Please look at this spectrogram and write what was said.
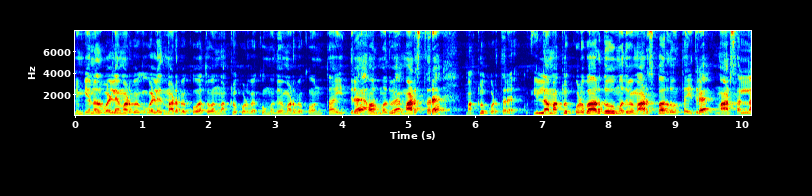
ನಿಮ್ಗೇನಾದ್ರು ಒಳ್ಳೆ ಮಾಡಬೇಕು, ಒಳ್ಳೇದು ಮಾಡಬೇಕು, ಅಥವಾ ಒಂದು ಮಕ್ಕಳು ಕೊಡಬೇಕು, ಮದುವೆ ಮಾಡಬೇಕು ಅಂತ ಇದ್ದರೆ ಅವ್ರು ಮದುವೆ ಮಾಡಿಸ್ತಾರೆ ಮಕ್ಕಳು ಕೊಡ್ತಾರೆ. ಇಲ್ಲ ಮಕ್ಕಳು ಕೊಡಬಾರ್ದು, ಮದುವೆ ಮಾಡಿಸ್ಬಾರ್ದು ಅಂತ ಇದ್ದರೆ ಮಾಡಿಸಲ್ಲ.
